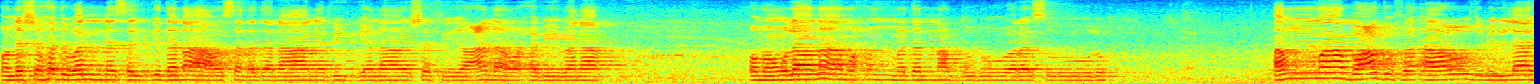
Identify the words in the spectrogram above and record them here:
ونشهد أن سيدنا وسندنا نبينا شفيعنا وحبيبنا ومولانا محمدا عبده ورسوله. أما بعد فأعوذ بالله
